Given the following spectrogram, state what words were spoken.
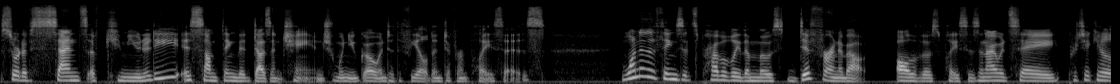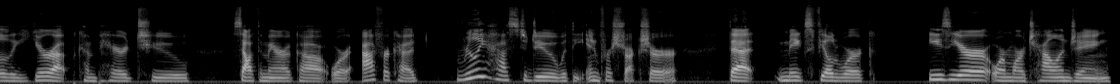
sort of sense of community is something that doesn't change when you go into the field in different places. One of the things that's probably the most different about all of those places, and I would say particularly Europe compared to South America or Africa, really has to do with the infrastructure that makes fieldwork easier or more challenging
